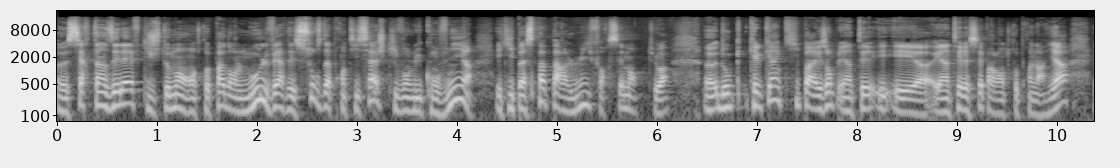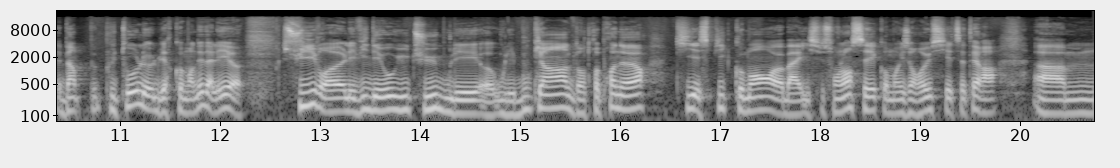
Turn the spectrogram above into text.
euh, certains élèves qui justement ne rentrent pas dans le moule vers des sources d'apprentissage qui vont lui convenir et qui passent pas par lui forcément. Donc quelqu'un qui par exemple est, est, intéressé par l'entrepreneuriat, eh ben, peut plutôt lui recommander d'aller suivre les vidéos YouTube ou les, ou les bouquins d'entrepreneurs qui expliquent comment euh, bah, ils se sont lancés, comment ils ont réussi, etc. Euh,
